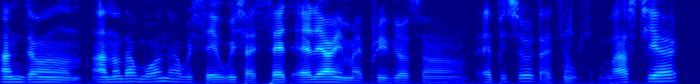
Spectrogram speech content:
And um, another one I would say, which I said earlier in my previous uh, episode, I think last year,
